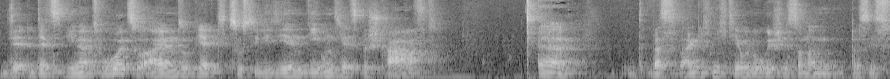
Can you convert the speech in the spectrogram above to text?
Die Natur zu einem Subjekt zu stilisieren, die uns jetzt bestraft, äh, was eigentlich nicht theologisch ist, sondern das ist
